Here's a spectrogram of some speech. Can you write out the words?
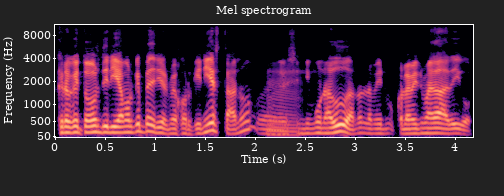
creo que todos diríamos que Pedri es mejor que Iniesta, ¿no? Mm. Eh, sin ninguna duda, ¿no? La con la misma edad, digo.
